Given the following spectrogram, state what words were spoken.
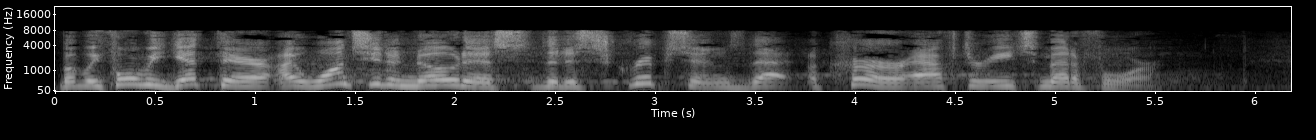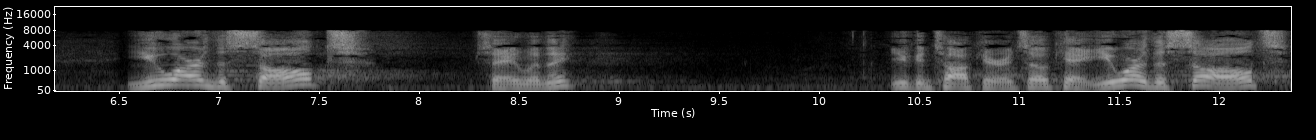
But before we get there, I want you to notice the descriptions that occur after each metaphor. You are the salt. Say it with me. You can talk here. It's okay. You are the salt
